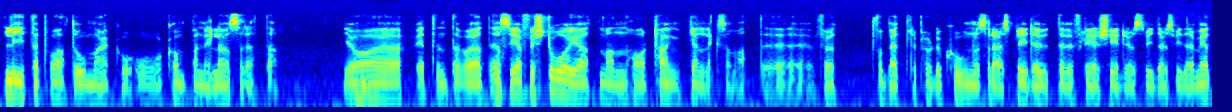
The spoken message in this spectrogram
lita på att Omark och kompani löser detta. Jag mm. vet inte vad jag... Alltså jag förstår ju att man har tanken liksom att eh, för att få bättre produktion och sådär, sprida ut över fler kedjor och så vidare. och så vidare. Men jag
